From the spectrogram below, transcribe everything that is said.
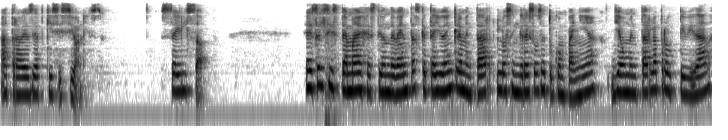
a través de adquisiciones. SalesUp es el sistema de gestión de ventas que te ayuda a incrementar los ingresos de tu compañía y aumentar la productividad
